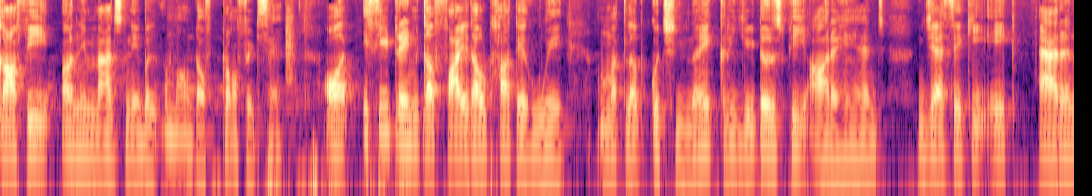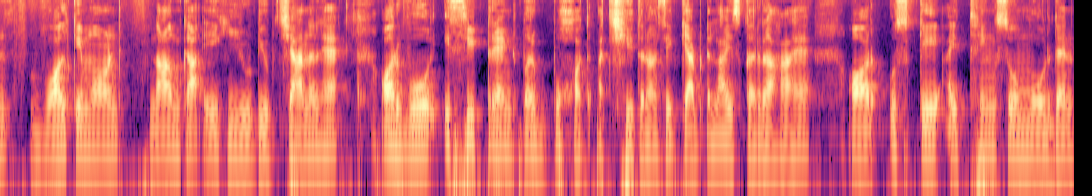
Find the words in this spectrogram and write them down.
काफ़ी अनइमेजिनेबल अमाउंट ऑफ़ प्रॉफिट्स हैं। और इसी ट्रेंड का फ़ायदा उठाते हुए मतलब कुछ नए क्रिएटर्स भी आ रहे हैं, जैसे कि एक एरन वॉलकेमॉन्ड नाम का एक यूट्यूब चैनल है, और वो इसी ट्रेंड पर बहुत अच्छी तरह से कैपिटलाइज कर रहा है, और उसके आई थिंक सो मोर देन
